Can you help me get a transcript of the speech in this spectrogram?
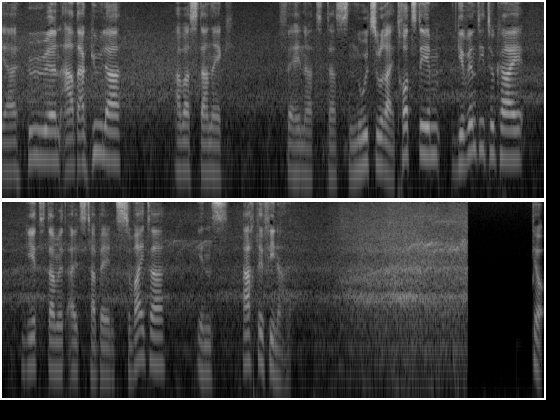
erhöhen. Arda Güler. Aber Stanek verhindert das 0 zu 3. Trotzdem gewinnt die Türkei, geht damit als Tabellenzweiter ins Achtelfinale. Ja,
